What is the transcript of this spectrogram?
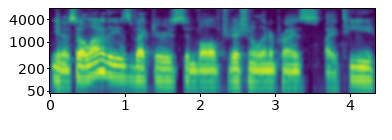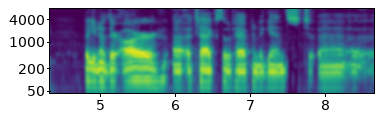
You know, so a lot of these vectors involve traditional enterprise IT but you know there are uh, attacks that have happened against uh,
